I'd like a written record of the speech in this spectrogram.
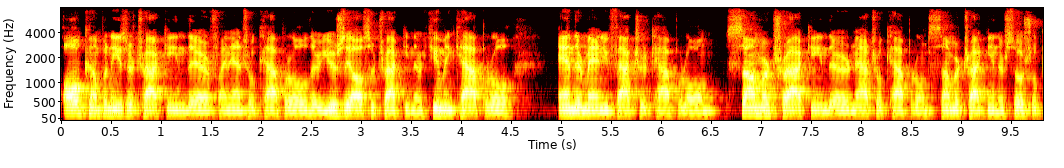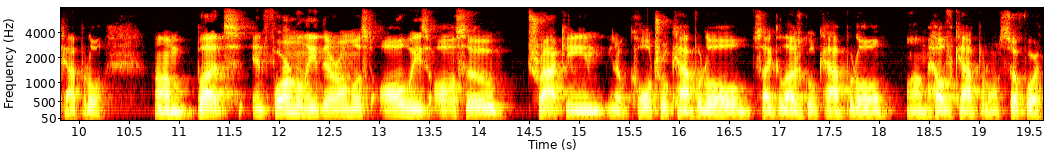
All companies are tracking their financial capital. They're usually also tracking their human capital and their manufactured capital. Some are tracking their natural capital and some are tracking their social capital. Um, but informally, they're almost always also tracking, you know, cultural capital, psychological capital, um, health capital, and so forth.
